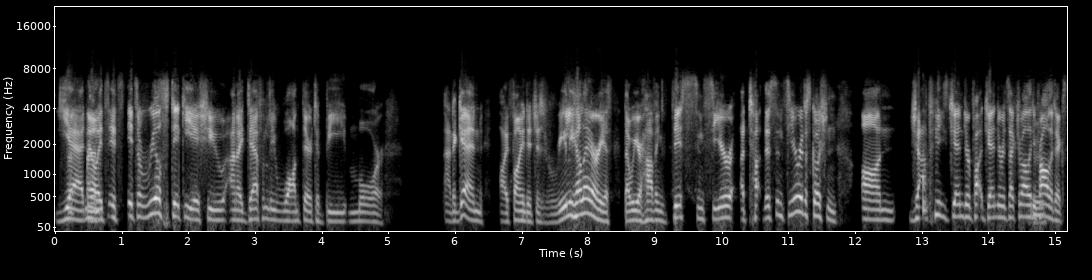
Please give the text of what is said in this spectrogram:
Yeah, no, um, it's it's it's a real sticky issue, and I definitely want there to be more. And again, I find it just really hilarious that we are having this sincere this sincere discussion on Japanese gender gender and sexuality Mm. politics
